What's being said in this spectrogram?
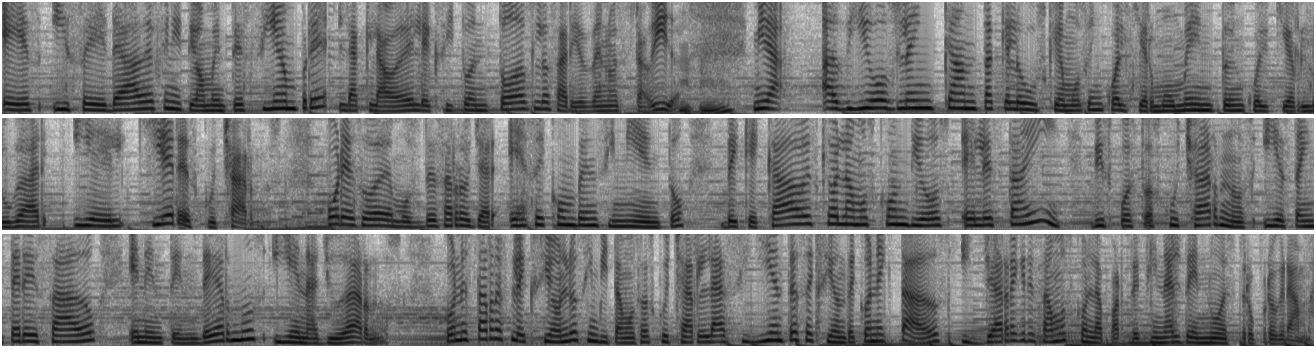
es y será definitivamente siempre la clave del éxito en todas las áreas de nuestra vida. Uh -huh. Mira, a Dios le encanta que lo busquemos en cualquier momento, en cualquier lugar, y Él quiere escucharnos. Por eso debemos desarrollar ese convencimiento de que cada vez que hablamos con Dios, Él está ahí, dispuesto a escucharnos y está interesado en entendernos y en ayudarnos. Con esta reflexión los invitamos a escuchar la siguiente sección de Conectados y ya regresamos con la parte final de nuestro programa.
